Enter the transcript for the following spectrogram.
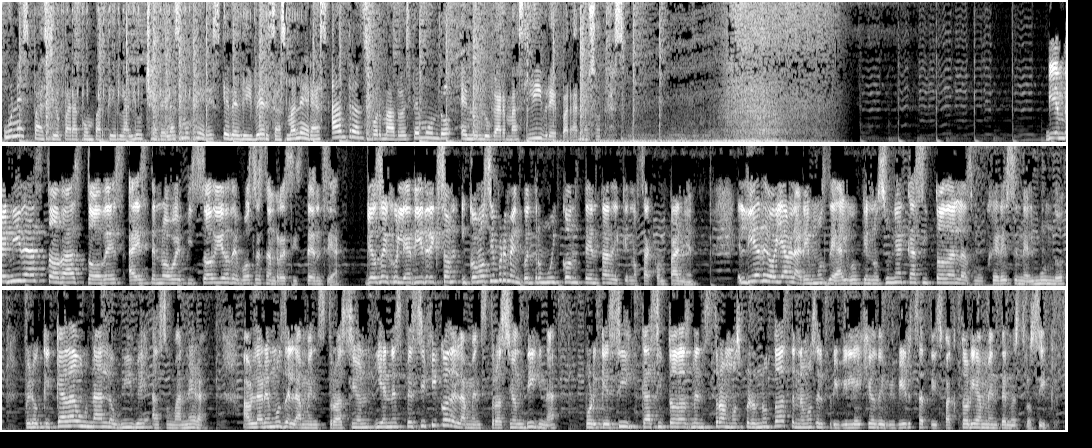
Un espacio para compartir la lucha de las mujeres que de diversas maneras han transformado este mundo en un lugar más libre para nosotras. Bienvenidas todas, todes a este nuevo episodio de Voces en Resistencia. Yo soy Julia Didrikson y como siempre me encuentro muy contenta de que nos acompañen. El día de hoy hablaremos de algo que nos une a casi todas las mujeres en el mundo, pero que cada una lo vive a su manera. Hablaremos de la menstruación y en específico de la menstruación digna, porque sí, casi todas menstruamos, pero no todas tenemos el privilegio de vivir satisfactoriamente nuestro ciclo.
